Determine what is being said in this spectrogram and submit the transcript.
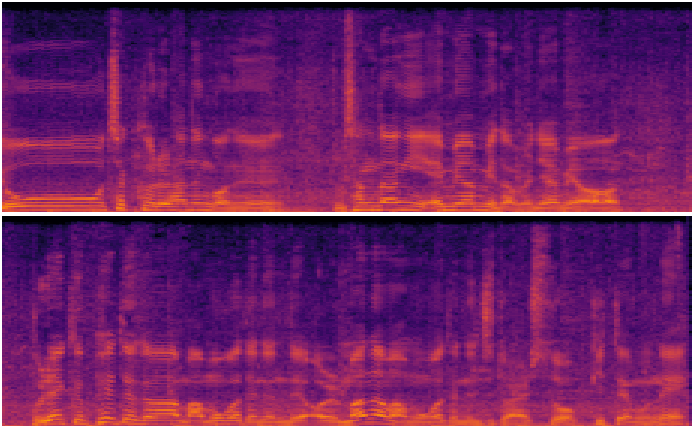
요 체크를 하는 거는 좀 상당히 애매합니다. 왜냐하면 브레이크 패드가 마모가 되는데 얼마나 마모가 됐는지도 알 수 없기 때문에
